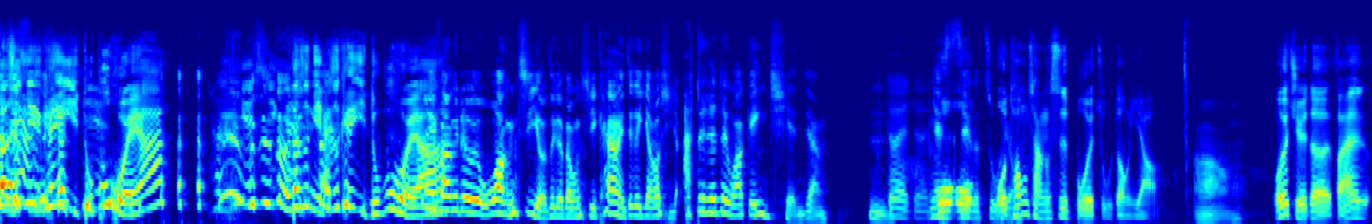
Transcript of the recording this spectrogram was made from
但是你也可以已读不回啊。不是对，但是你还是可以已读不回啊。对方就忘记有这个东西，看到你这个邀请啊，对对对，我要给你钱这样。嗯，对对，对。我我我通常是不会主动要哦，我会觉得反正。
